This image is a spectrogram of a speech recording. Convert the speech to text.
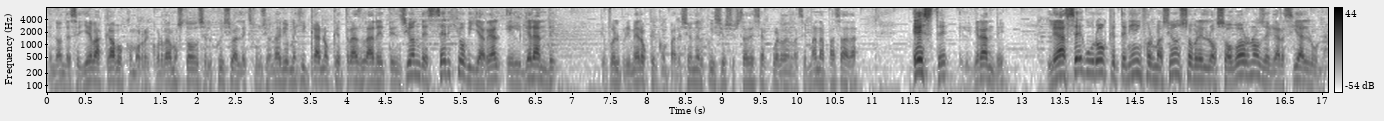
en donde se lleva a cabo, como recordamos todos, el juicio al exfuncionario mexicano, que tras la detención de Sergio Villarreal el Grande, que fue el primero que compareció en el juicio, si ustedes se acuerdan, la semana pasada, este, el Grande, le aseguró que tenía información sobre los sobornos de García Luna.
